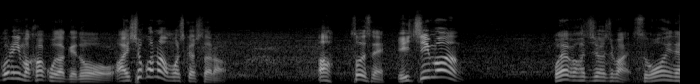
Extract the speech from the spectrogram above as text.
これ今過去だけどあ一緒かな？もしかしたら。あそうですね。1万588枚。すごいね。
